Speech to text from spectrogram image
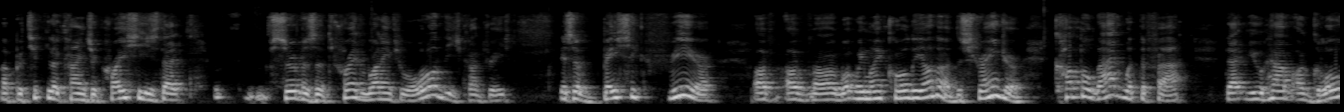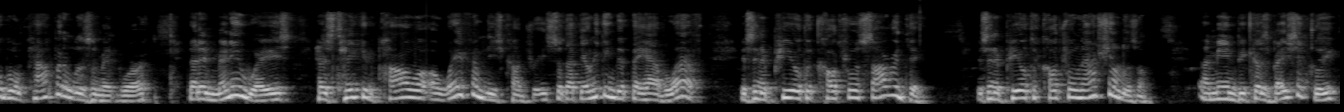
of particular kinds of crises that serve as a thread running through all of these countries is a basic fear of, of uh, what we might call the other, the stranger. Couple that with the fact that you have a global capitalism at work that in many ways has taken power away from these countries so that the only thing that they have left is an appeal to cultural sovereignty, is an appeal to cultural nationalism. I mean, because basically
